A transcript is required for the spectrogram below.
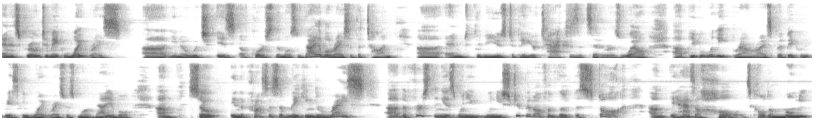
and it's grown to make white rice uh, you know, which is of course the most valuable rice at the time, uh, and could be used to pay your taxes, etc. As well, uh, people would eat brown rice, but basically, basically white rice was more valuable. Um, so, in the process of making the rice, uh, the first thing is when you when you strip it off of the, the stalk, um, it has a hull. It's called a momi,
